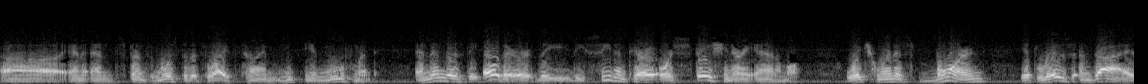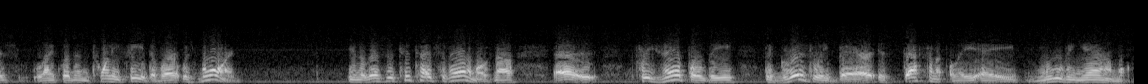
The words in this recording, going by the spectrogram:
uh, and, and spends most of its lifetime in movement. And then there's the other, the, the sedentary or stationary animal, which when it's born, it lives and dies like within 20 feet of where it was born. You know, those are two types of animals. Now, uh, for example, the, the grizzly bear is definitely a moving animal.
